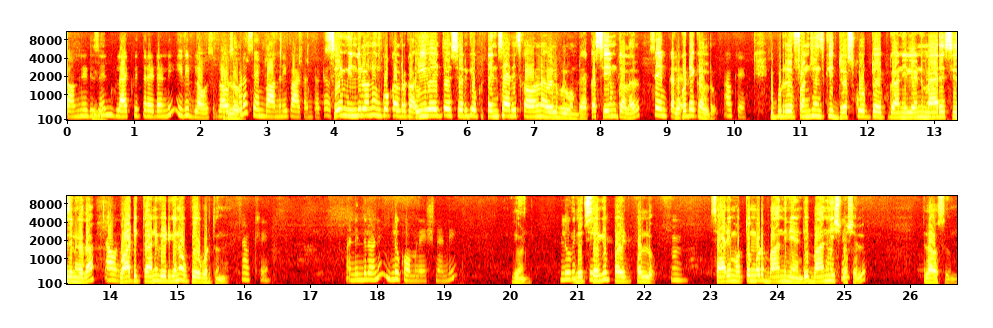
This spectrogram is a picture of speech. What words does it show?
Bandhani design black with red అండి. ఇది బ్లౌజ్. బ్లౌజ్ కూడా సేమ్ బాందిని ప్యాటర్న్ తోటి సేమ్ ఇందులోనే ఇంకో కలర్ ఇవైతే వచ్చేసరికి ఒక టెన్ శారీస్ కావాలని అవైలబుల్ ఉంటాయి. అక్క సేమ్ కలర్ సేమ్ కలర్ ఒకటే కలర్ ఓకే ఇప్పుడు ఫంక్షన్స్కి డ్రెస్ కోడ్ టైప్ కానీ లేదంటే మ్యారేజ్ సీజన్ కదా. వాటికి కానీ వీటికైనా ఉపయోగపడుతుంది. ఓకే అండ్ ఇందులోనే బ్లూ కాంబినేషన్ అండి. ఇదిగోండి. బ్లూ ఇది వచ్చేసరికి పళ్ళు. శారీ మొత్తం కూడా బాందిని అండి. బాందిని స్పెషల్ ఇలా వస్తుంది.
